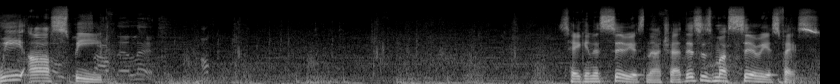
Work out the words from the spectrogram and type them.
We are speed. Taking this serious now, chat. This is my serious face.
